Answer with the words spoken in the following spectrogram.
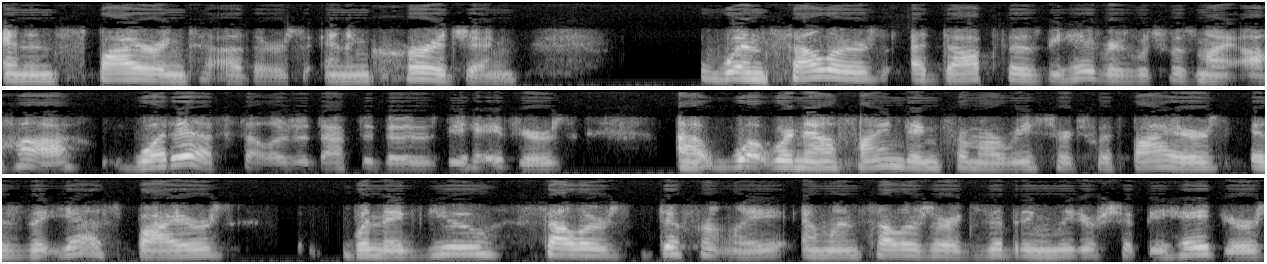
and inspiring to others and encouraging. When sellers adopt those behaviors, which was my aha, what if sellers adopted those behaviors? Uh, what we're now finding from our research with buyers is that yes, buyers when they view sellers differently and when sellers are exhibiting leadership behaviors,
